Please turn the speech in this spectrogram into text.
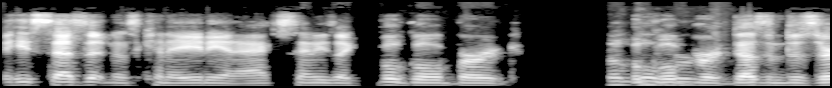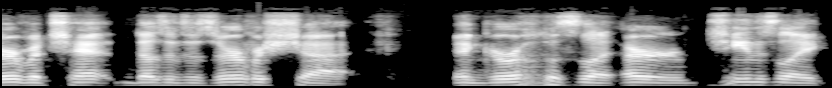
he says it in his Canadian accent. He's like Bill Goldberg Bill Bill Goldberg doesn't deserve a chat doesn't deserve a shot. And girls like or Gene's like,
